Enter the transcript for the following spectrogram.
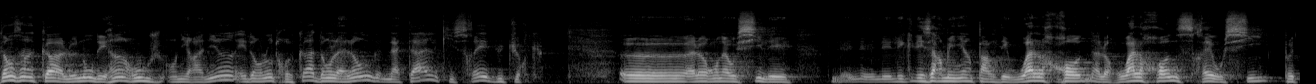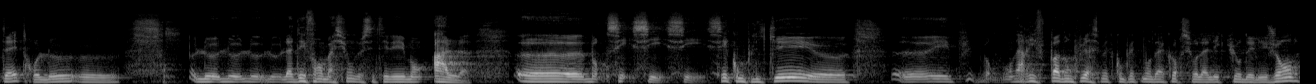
dans un cas le nom des reins rouges en iranien et dans l'autre cas dans la langue natale qui serait du turc. Euh, alors, on a aussi les, les, Arméniens parlent des Walchon. Alors, Walchon serait aussi peut-être le, euh, la déformation de cet élément al. Euh, bon, c'est compliqué, euh, euh, et puis, on n'arrive pas non plus à se mettre complètement d'accord sur la lecture des légendes,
